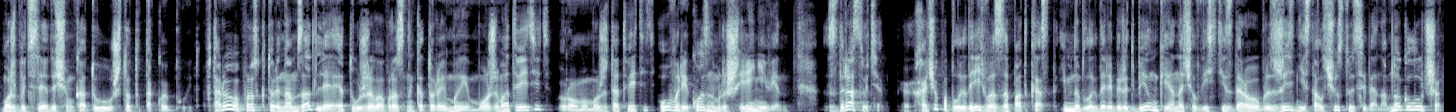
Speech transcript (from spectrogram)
Может быть, в следующем году что-то такое будет. Второй вопрос, который нам задали, это уже вопрос, на который мы можем ответить, Рома может ответить, о варикозном расширении вен. Здравствуйте. Хочу поблагодарить вас за подкаст. Именно благодаря Бирдбинг я начал вести здоровый образ жизни и стал чувствовать себя намного лучше.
